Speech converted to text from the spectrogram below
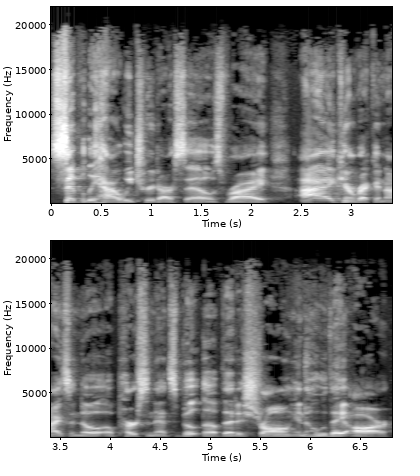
simply how we treat ourselves, right? I can recognize and know a person that's built up that is strong in who they are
